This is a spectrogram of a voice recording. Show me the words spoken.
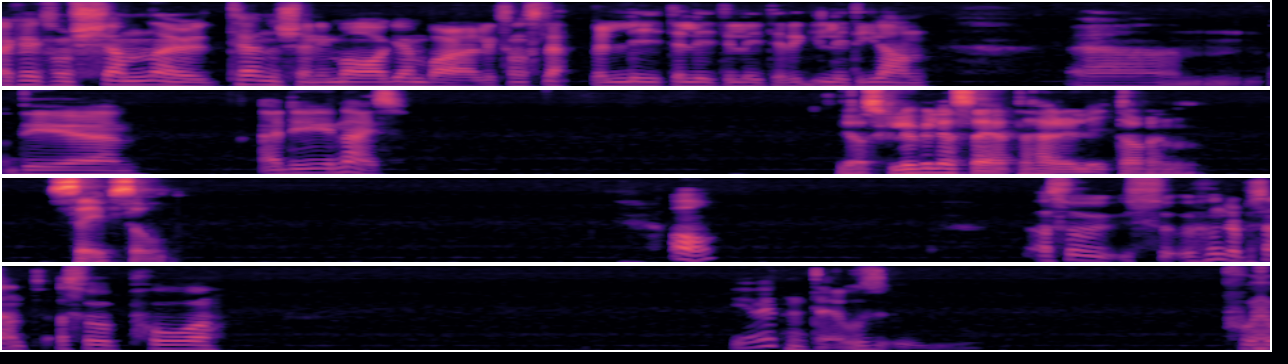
Jag kan liksom känna hur tension i magen bara liksom släpper lite, lite, lite, lite grann. Ehm, det, är, det är nice. Jag skulle vilja säga att det här är lite av en safe zone. Ja. Alltså, så- 100 procent. Alltså på... Jag vet inte. På,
